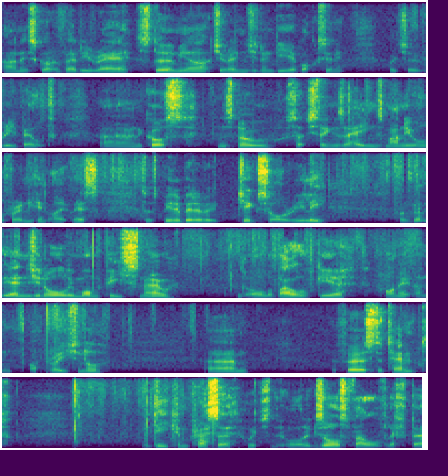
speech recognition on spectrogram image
and it's got a very rare Sturmey Archer engine and gearbox in it which I've rebuilt. And of course there's no such thing as a Haynes manual for anything like this. So it's been a bit of a jigsaw really. I've got the engine all in one piece now. Got all the valve gear on it and operational. Um, the first attempt the decompressor which or exhaust valve lifter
